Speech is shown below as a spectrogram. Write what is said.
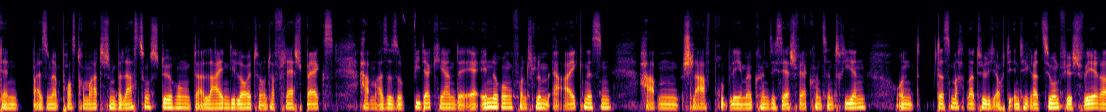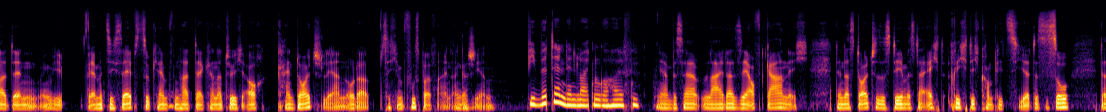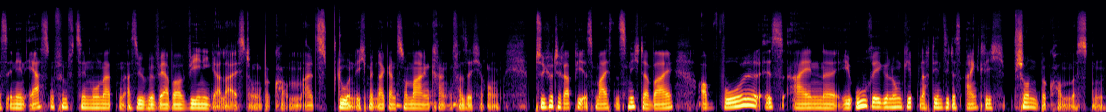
Denn bei so einer posttraumatischen Belastungsstörung, da leiden die Leute unter Flashbacks, haben also so wiederkehrende Erinnerungen von schlimmen Ereignissen, haben Schlafprobleme, können sich sehr schwer konzentrieren und das macht natürlich auch die Integration viel schwerer, denn irgendwie wer mit sich selbst zu kämpfen hat, der kann natürlich auch kein Deutsch lernen oder sich im Fußballverein engagieren. Wie wird denn den Leuten geholfen? Ja, bisher leider sehr oft gar nicht. Denn das deutsche System ist da echt richtig kompliziert. Es ist so, dass in den ersten 15 Monaten Asylbewerber weniger Leistungen bekommen als du und ich mit einer ganz normalen Krankenversicherung. Psychotherapie ist meistens nicht dabei, obwohl es eine EU-Regelung gibt, nach der sie das eigentlich schon bekommen müssten.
